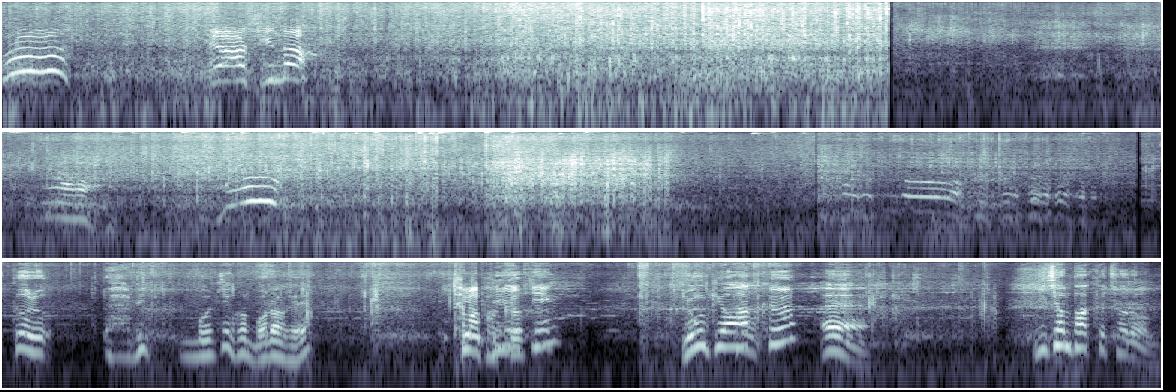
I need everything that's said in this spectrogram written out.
우! 야 죽인다. 그 뭐지? 그거 뭐라 그래? 테마파크. 빌리킹? 용평 파크? 예. 네. 이천 파크처럼.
